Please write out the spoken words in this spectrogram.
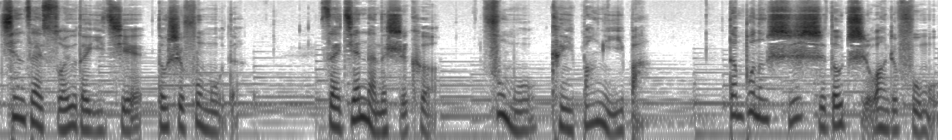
现在所有的一切都是父母的，在艰难的时刻，父母可以帮你一把，但不能时时都指望着父母。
